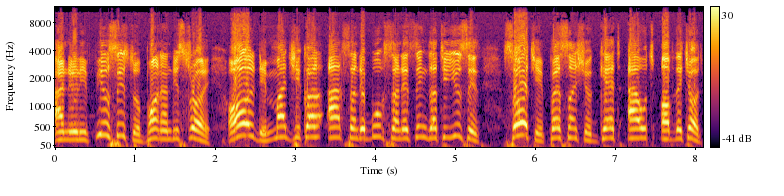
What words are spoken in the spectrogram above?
and he refuses to burn and destroy all the magical acts and the books and the things that he uses such a person should get out of the church.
